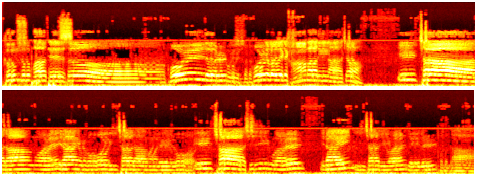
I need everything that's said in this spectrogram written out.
금수 파트에서 골드를 보겠습니다. 골드가 어제 강한 반등이 나왔죠. 1차 장관을 이 라인을 보고 2차 장관 여기를 보고 1차 지휘관을 이 라인 2차 지휘관 여기를 본다.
